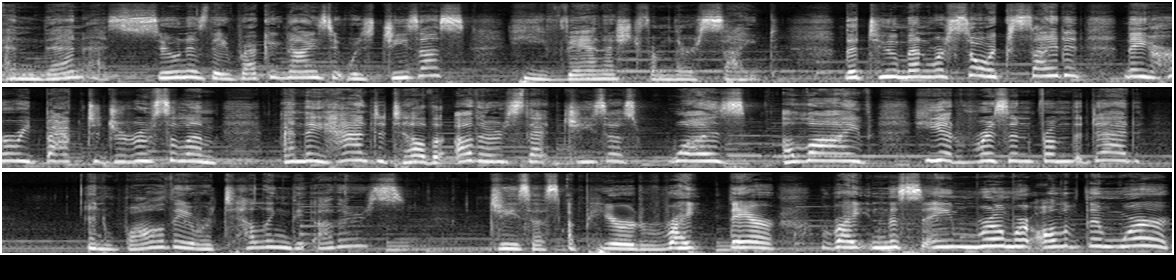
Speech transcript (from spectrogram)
And then, as soon as they recognized it was Jesus, he vanished from their sight. The two men were so excited, they hurried back to Jerusalem, and they had to tell the others that Jesus was alive. He had risen from the dead. And while they were telling the others, Jesus appeared right there, right in the same room where all of them were.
